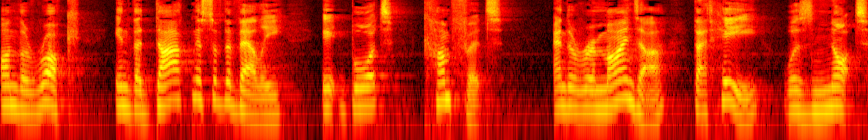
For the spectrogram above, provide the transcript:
on the rock in the darkness of the valley, it brought comfort and a reminder that he was not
